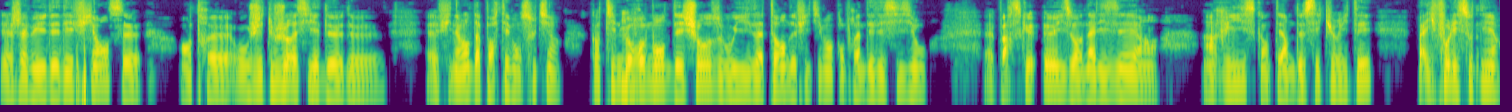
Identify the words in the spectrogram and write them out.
Il n'y a jamais eu de défiance entre où j'ai toujours essayé de, de finalement d'apporter mon soutien. Quand ils me mmh remontent des choses où ils attendent effectivement qu'on prenne des décisions euh, parce que eux, ils ont analysé un, un risque en termes de sécurité, bah, il faut les soutenir.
